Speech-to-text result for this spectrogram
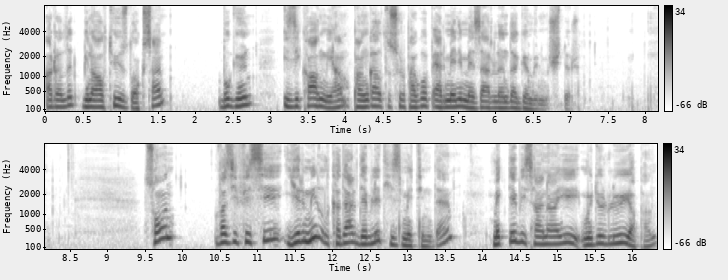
Aralık 1690, bugün izi kalmayan Pangaltı Surpagop Ermeni mezarlığında gömülmüştür. Son vazifesi 20 yıl kadar devlet hizmetinde Mektebi Sanayi Müdürlüğü yapan,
